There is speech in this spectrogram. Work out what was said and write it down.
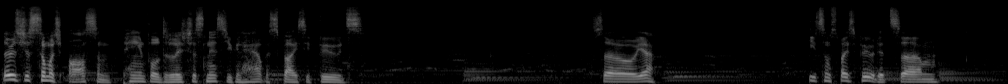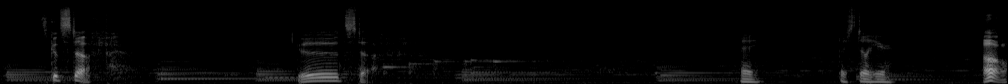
There's just so much awesome, painful deliciousness you can have with spicy foods. So yeah, eat some spicy food. It's um, it's good stuff. Good stuff. Hey, they're still here. Oh,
